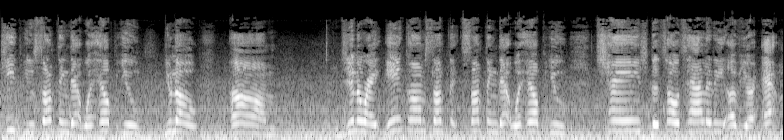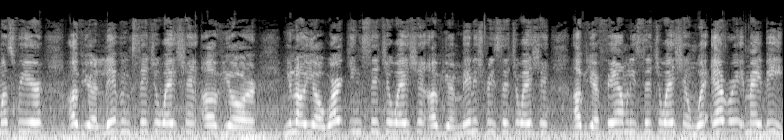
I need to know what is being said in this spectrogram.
keep you, something that will help you, you know, um, generate income, something something that will help you change the totality of your atmosphere, of your living situation, of your, you know, your working situation, of your ministry situation, of your family situation, whatever it may be.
